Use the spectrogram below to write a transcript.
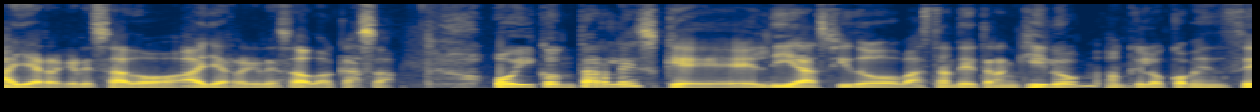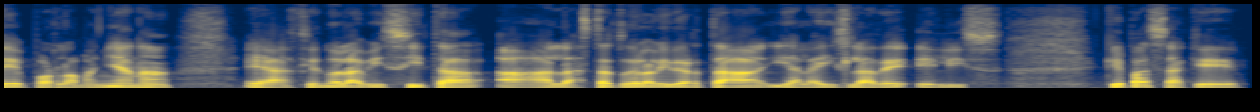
haya regresado, haya regresado a casa. Hoy contarles que el día ha sido bastante tranquilo, aunque lo comencé por la mañana eh, haciendo la visita a la Estatua de la Libertad y a la isla de Ellis. ¿Qué pasa? Que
